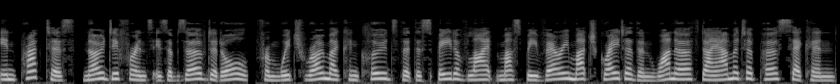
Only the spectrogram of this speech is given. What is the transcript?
In practice, no difference is observed at all, from which Romer concludes that the speed of light must be very much greater than one Earth diameter per second.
